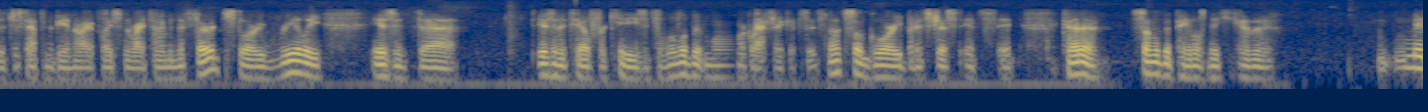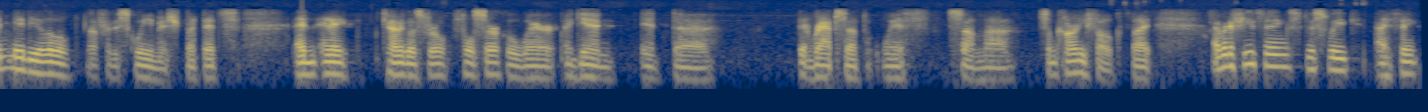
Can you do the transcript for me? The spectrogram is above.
that just happened to be in the right place in the right time. And the third story really isn't uh isn't a tale for kiddies. It's a little bit more graphic. It's it's not so gory but it's just it's it kind of some of the panels make you kind of maybe a little not for the squeamish, but that's and and it kind of goes full full circle where again it uh, it wraps up with some uh, some carny folk. But I read a few things this week. I think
